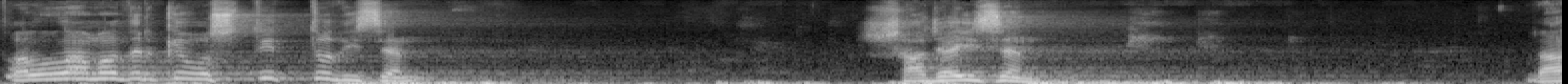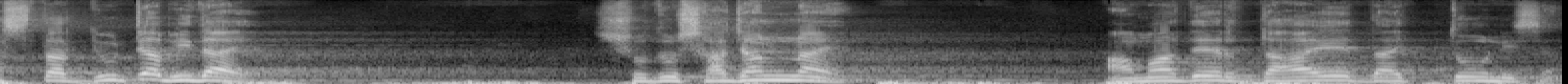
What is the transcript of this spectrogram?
তো আল্লাহ আমাদেরকে অস্তিত্ব দিছেন, সাজাইছেন। রাস্তা দুইটা বিদায়, শুধু সাজান নাই, আমাদের দায়ে দায়িত্ব নিছেন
